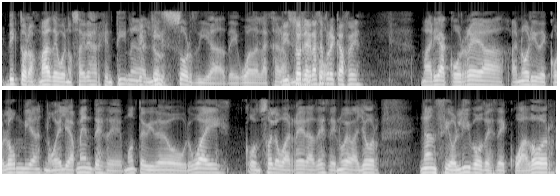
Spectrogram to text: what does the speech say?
Víctor Asmad de Buenos Aires, Argentina. Liz Sordia de Guadalajara. Liz Sordia, gracias por el café. María Correa, Anori de Colombia, Noelia Méndez de Montevideo, Uruguay, Consuelo Barrera desde Nueva York, Nancy Olivo desde Ecuador,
